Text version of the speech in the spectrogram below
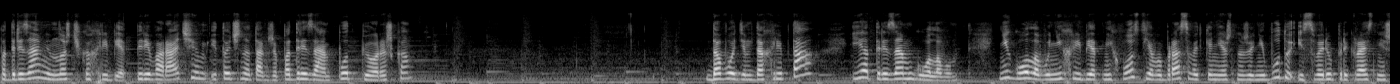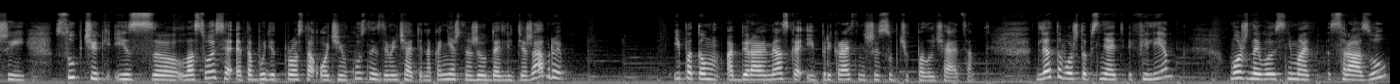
Подрезаем немножечко хребет, переворачиваем и точно так же подрезаем под перышко, доводим до хребта и отрезаем голову. Ни голову, ни хребет, ни хвост я выбрасывать, конечно же, не буду и сварю прекраснейший супчик из э, лосося. Это будет просто очень вкусно и замечательно. Конечно же, удалите жабры, и потом оббираю мяско и прекраснейший супчик получается. Для того, чтобы снять филе, можно его снимать сразу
